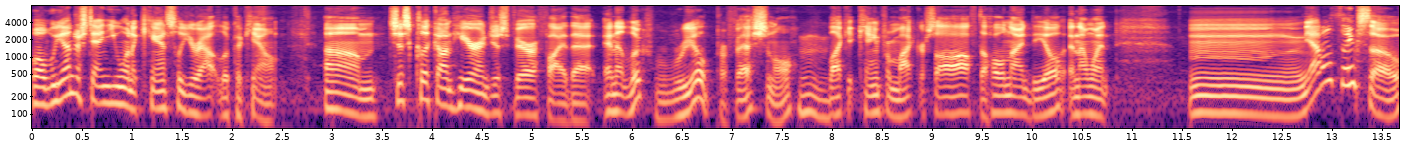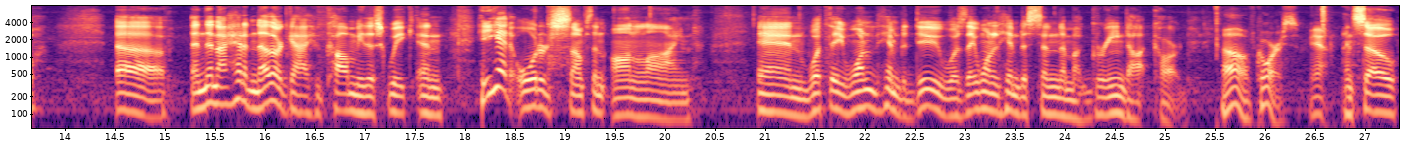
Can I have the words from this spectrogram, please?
well, we understand you want to cancel your Outlook account. Um, just click on here and just verify that. And it looked real professional, like it came from Microsoft, the whole nine deal. And I went, mm, yeah, I don't think so. Uh, and then I had another guy who called me this week, and he had ordered something online. And what they wanted him to do was they wanted him to send them a green dot card. Oh, of course. Yeah. And so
